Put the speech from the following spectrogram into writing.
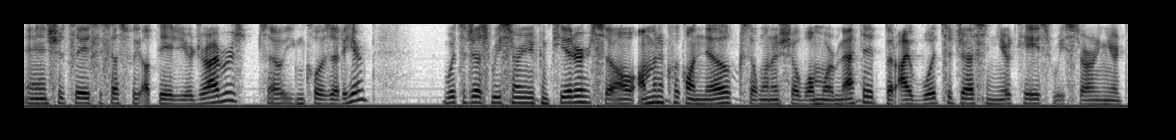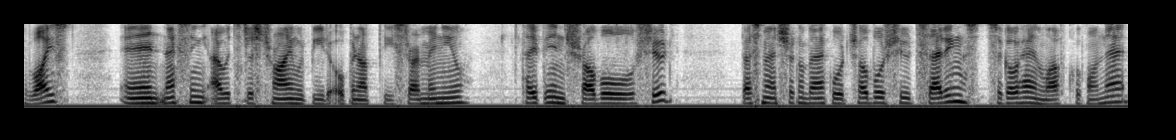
and should say successfully updated your drivers so you can close out of here. Would suggest restarting your computer so I'm going to click on no because I want to show one more method but I would suggest in your case restarting your device. And next thing I would suggest trying would be to open up the start menu type in troubleshoot. Best match come back with troubleshoot settings so go ahead and left click on that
